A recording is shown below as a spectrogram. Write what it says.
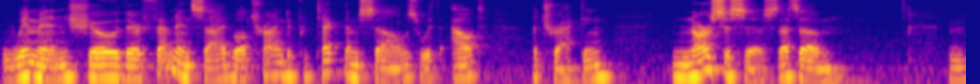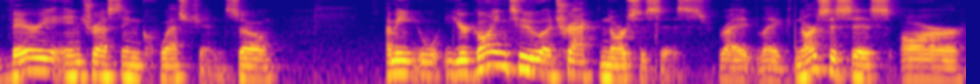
women show their feminine side while trying to protect themselves without attracting narcissists? That's a very interesting question. So, I mean, you're going to attract narcissists, right? Like narcissists are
